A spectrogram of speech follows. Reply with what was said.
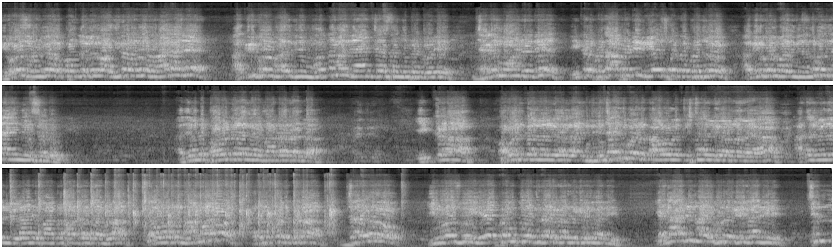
ఈ రోజు రెండు వేల పంతొమ్మిదిలో అధికారంలో రాగానే అగ్రిగోల్డ్ బాధితులు మొత్తం మంది న్యాయం చేస్తానని చెప్పేటువంటి జగన్మోహన్ రెడ్డి ఇక్కడ ప్రజాపెట్టి నియోజకవర్గ ప్రజలు అగ్రిగోల్డ్ బాధితులు ఎంతమంది న్యాయం చేశాడు. అదేమంటే పవన్ కళ్యాణ్ గారు మాట్లాడారంట. ఇక్కడ పవన్ కళ్యాణ్ గారు లాంటి నిజాయితీ వాళ్ళు కావాలి కృష్ణారెడ్డి గారు ఉన్నారా? అతని మీద ఇలాంటి మాట మాట్లాడారు కూడా ఎవరు నమ్మరు? అది కూడా జరగదు. ఈ రోజు ఏ ప్రభుత్వ అధికారి గారి దగ్గర కానీ ఎలాంటి నాయకుల దగ్గర కానీ చిన్న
